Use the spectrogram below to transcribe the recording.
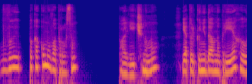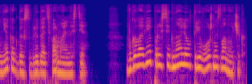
«Вы по какому вопросу?» «По личному. Я только недавно приехал, некогда соблюдать формальности». В голове просигналил тревожный звоночек.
